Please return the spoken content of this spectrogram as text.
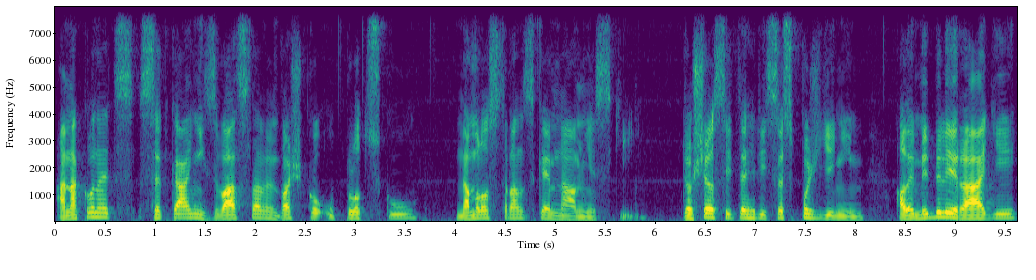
a nakonec setkání s Václavem Vaškou u Plocků na Malostranském náměstí. Došel si tehdy se spožděním, ale my byli rádi,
